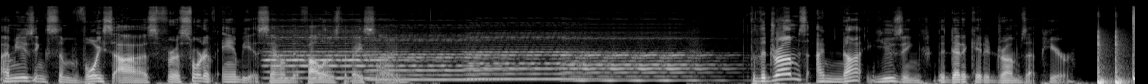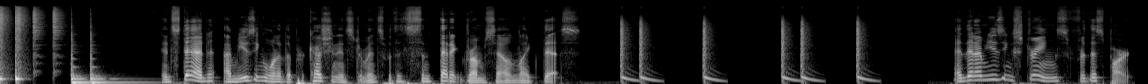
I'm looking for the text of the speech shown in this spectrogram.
I'm using some voice ahs for a sort of ambient sound that follows the bass line. For the drums, I'm not using the dedicated drums up here. Instead, I'm using one of the percussion instruments with a synthetic drum sound like this. And then I'm using strings for this part.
